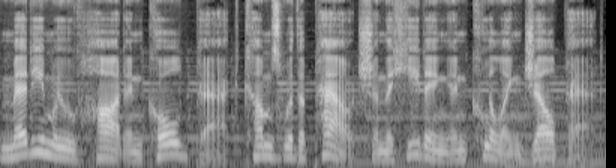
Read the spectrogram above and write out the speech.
Medemove Hot and Cold Pack comes with a pouch and the heating and cooling gel pad.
